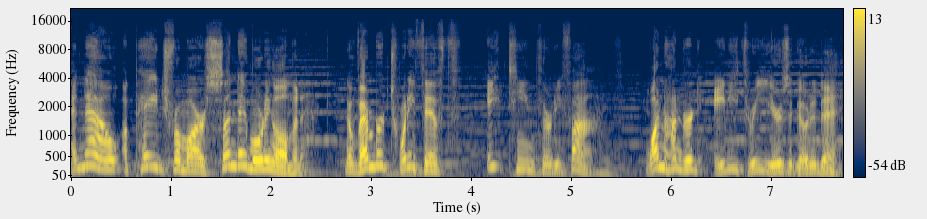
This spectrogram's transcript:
And now, a page from our Sunday Morning Almanac, November 25th, 1835. 183 years ago today,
